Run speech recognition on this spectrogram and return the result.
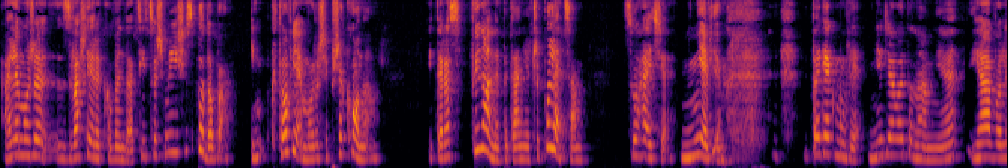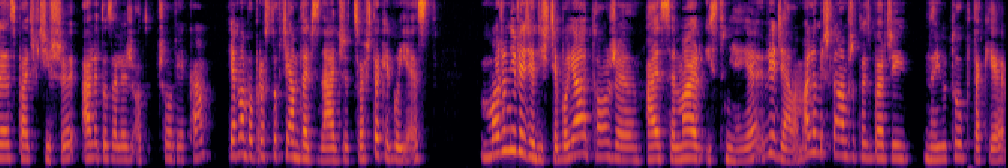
ale może z Waszej rekomendacji coś mi się spodoba. I kto wie, może się przekonam. I teraz finalne pytanie, czy polecam? Słuchajcie, nie wiem tak jak mówię, nie działa to na mnie. Ja wolę spać w ciszy, ale to zależy od człowieka. Ja Wam po prostu chciałam dać znać, że coś takiego jest. Może nie wiedzieliście, bo ja to, że ASMR istnieje, wiedziałam, ale myślałam, że to jest bardziej na YouTube takie,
